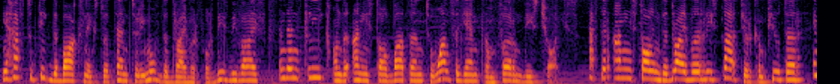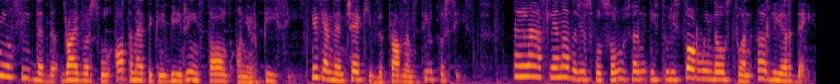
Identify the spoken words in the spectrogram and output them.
you have to tick the box next to attempt to remove the driver for this device, and then click on the uninstall button to once again confirm this choice. After uninstalling the driver, restart your computer, and you'll see that the drivers will automatically be reinstalled on your PC. You can then check if the problem still persists. And lastly, another useful solution is to restore Windows to an earlier date.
